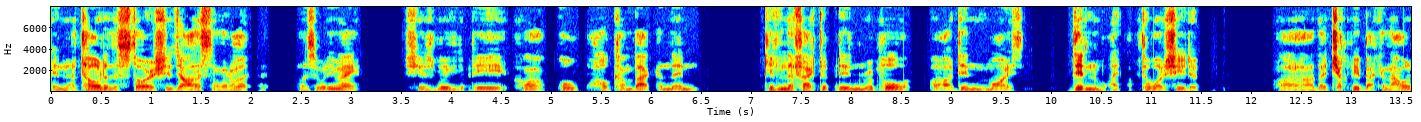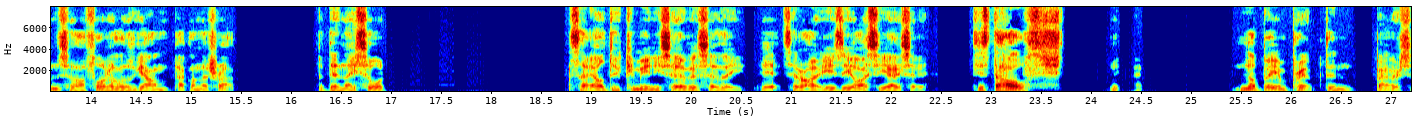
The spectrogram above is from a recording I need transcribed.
And I told her the story. She said, Oh, that's not what I said, What do you mean? She goes, We've got here, oh, well, I'll come back. And then, given the fact that I didn't report, I didn't my, didn't wait up to what she did, uh, they chucked me back in the holding. So I thought I was going back on the truck. But then they saw, say, I'll do community service. So they Yeah. said, All right, here's the ICO. So just the whole sh- not being prepped and embarrassed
